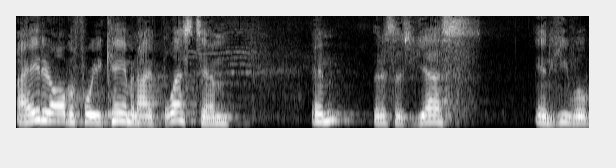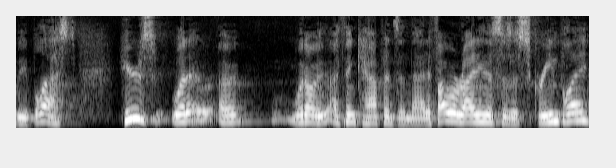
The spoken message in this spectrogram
I ate it all before you came, and I've blessed him. And then it says, Yes, and he will be blessed. Here's what, uh, what I think happens in that. If I were writing this as a screenplay,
